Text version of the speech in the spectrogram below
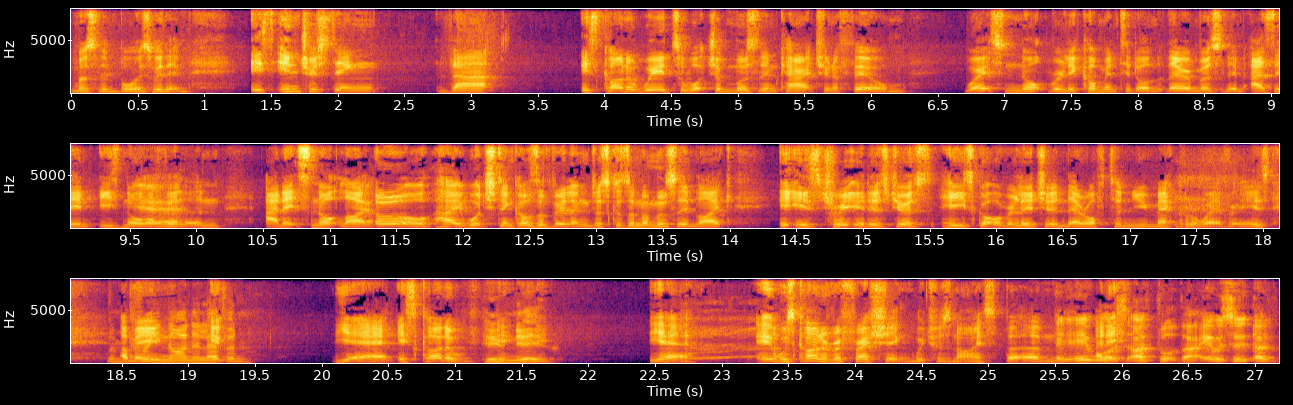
Muslim boys with him. It's interesting that it's kind of weird to watch a Muslim character in a film where it's not really commented on that they're a Muslim, as in he's not a villain, and it's not like, Yeah. oh, hey, what do you think I was a villain just because I'm a Muslim? Like it is treated as just he's got a religion. They're off to New Mecca or whatever it is. I Pre mean, 9 11. yeah, it's kind of Who it- knew? Yeah, it was kind of refreshing, which was nice. But um, It, it was. I thought that it was a, a,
